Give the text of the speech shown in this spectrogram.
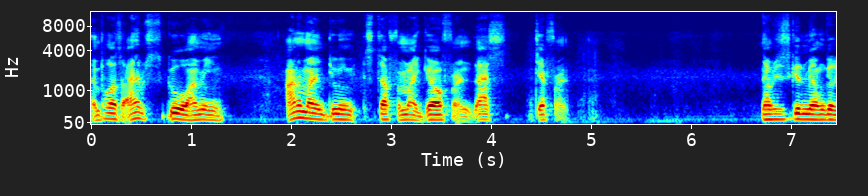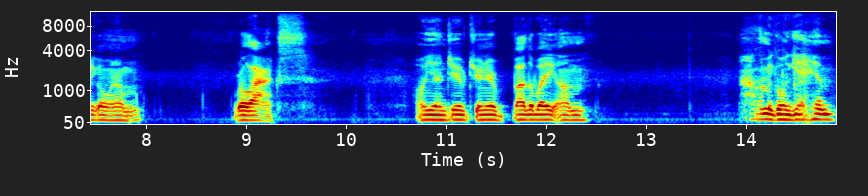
And plus, I have school. I mean, I don't mind doing stuff for my girlfriend. That's different. Now, give me. I'm gonna go and um, relax. Oh yeah, and Jeff Jr. By the way, um, let me go and get him.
